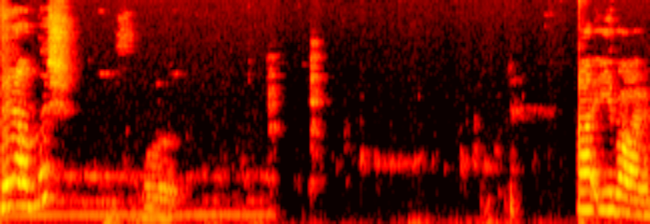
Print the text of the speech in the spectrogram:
Ne yanlış? Ha iyi bari.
